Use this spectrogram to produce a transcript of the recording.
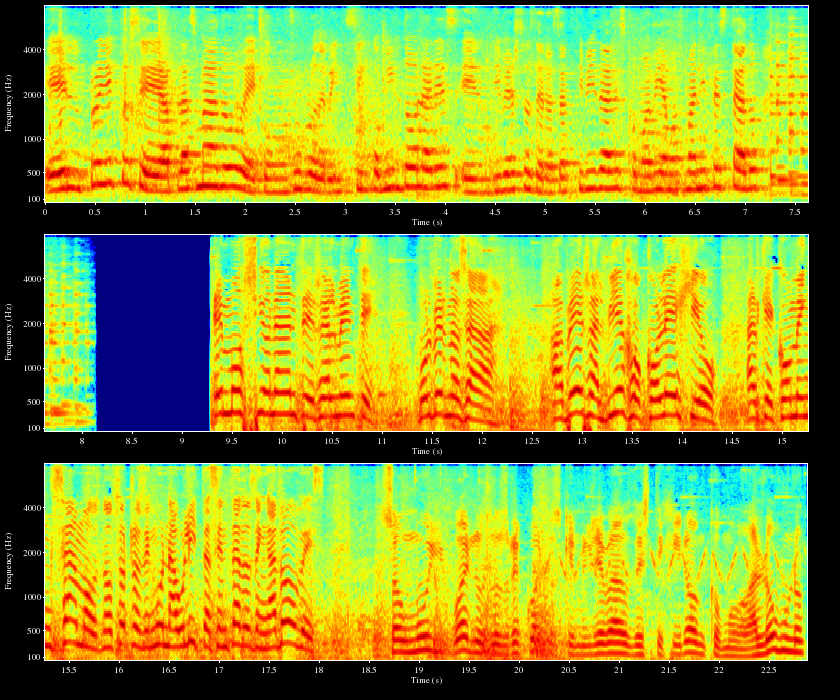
El proyecto se ha plasmado eh, con un rubro de 25 mil dólares en diversas de las actividades, como habíamos manifestado. Emocionante realmente volvernos a, a ver al viejo colegio al que comenzamos nosotros en una aulita sentados en adobes. Son muy buenos los recuerdos que me he llevado de este girón como alumno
